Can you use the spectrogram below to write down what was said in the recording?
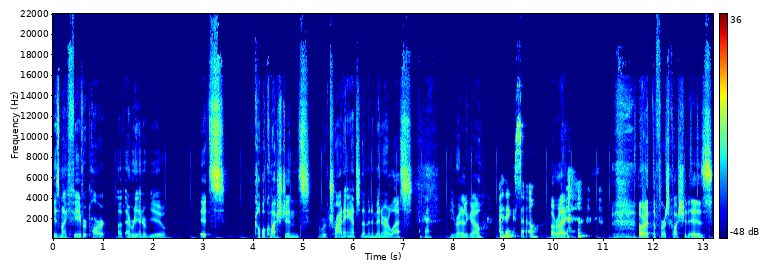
is my favorite part of every interview. It's a couple questions, and we'll try to answer them in a minute or less. Okay. You ready to go? I think so. All right. All right. The first question is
